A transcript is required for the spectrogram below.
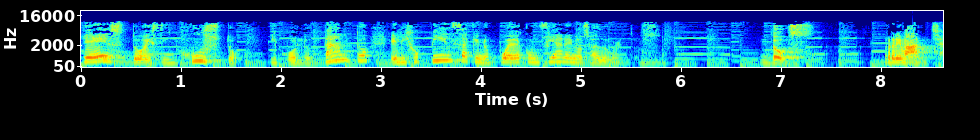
que esto es injusto y por lo tanto el hijo piensa que no puede confiar en los adultos. 2. Revancha.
